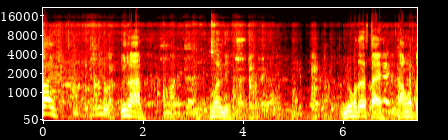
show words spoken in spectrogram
ভাই। খান তোমার নেই। তুমি কত রাস্তায় দাম কত?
